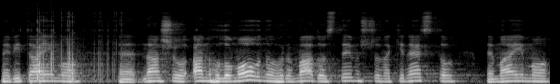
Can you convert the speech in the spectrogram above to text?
ми вітаємо е, нашу англомовну громаду з тим, що на кінець то ми маємо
